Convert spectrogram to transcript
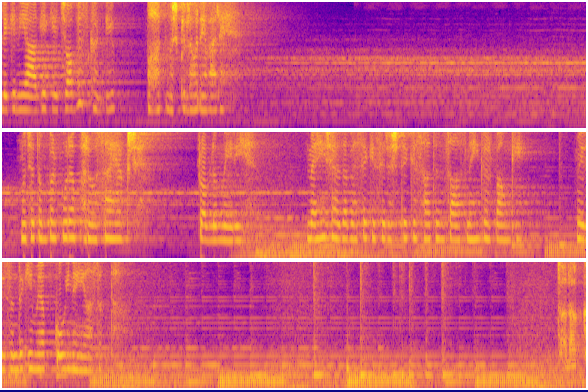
लेकिन ये आगे के 24 घंटे बहुत मुश्किल होने वाले हैं। मुझे तुम पर पूरा भरोसा है, अक्षय। प्रॉब्लम मेरी है। मैं ही शायद अब ऐसे किसी रिश्ते के साथ इंसाफ नहीं कर पाऊँगी। मेरी ज़िंदगी में अब कोई नहीं आ सकता। धनक,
